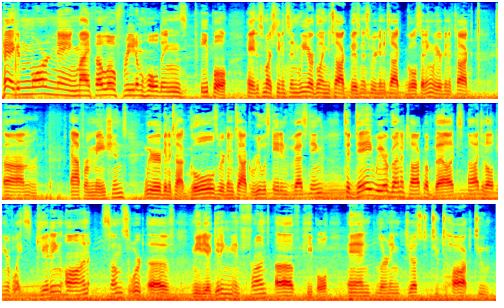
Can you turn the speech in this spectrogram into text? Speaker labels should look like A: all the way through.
A: Hey, good morning, my fellow Freedom Holdings people. Hey, this is Mark Stevenson. We are going to talk business. We are going to talk goal setting. We are going to talk um, affirmations. We're going to talk goals. We're going to talk real estate investing. Today, we are going to talk about uh, developing your voice, getting on some sort of media, getting in front of people, and learning just to talk, to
